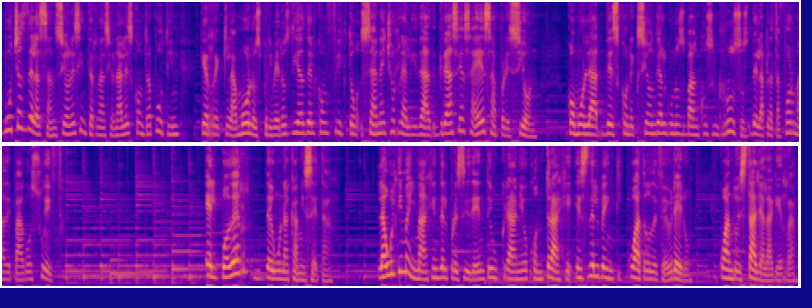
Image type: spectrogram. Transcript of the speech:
Muchas de las sanciones internacionales contra Putin que reclamó los primeros días del conflicto se han hecho realidad gracias a esa presión, como la desconexión de algunos bancos rusos de la plataforma de pago SWIFT. El poder de una camiseta. La última imagen del presidente ucranio con traje es del 24 de febrero, cuando estalla la guerra.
